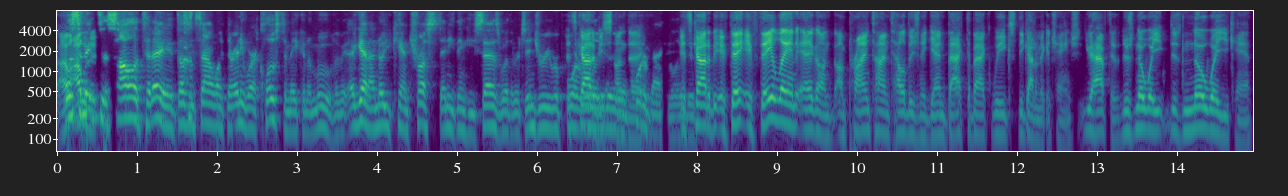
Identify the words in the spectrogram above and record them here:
I, I Listening would, to Solid today, it doesn't sound like they're anywhere close to making a move. I mean, again, I know you can't trust anything he says, whether it's injury report, it's got to be or Sunday. quarterback related. It's got to be if they if they lay an egg on on primetime television again, back to back weeks, you got to make a change. You have to. There's no way. There's no way you can't.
